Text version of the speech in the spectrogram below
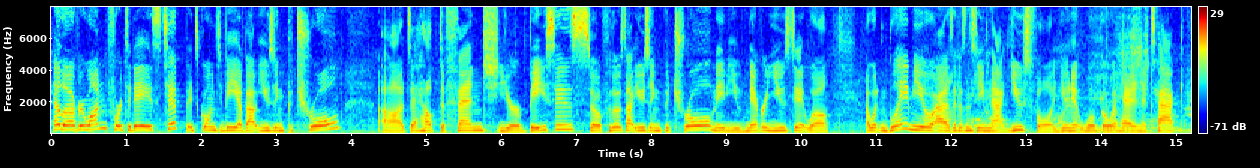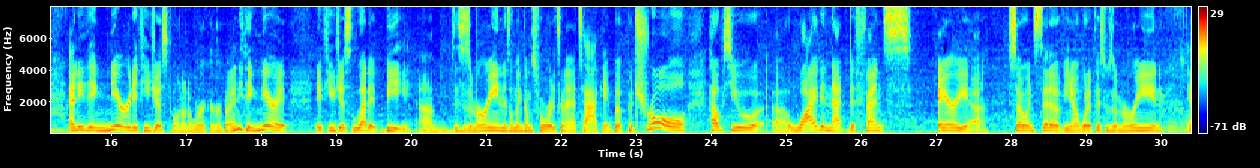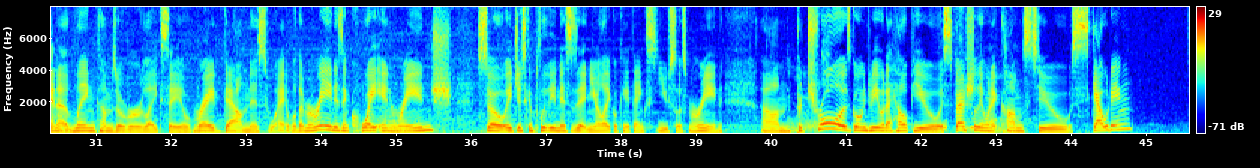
Hello everyone, for today's tip, it's going to be about using Patrol uh, to help defend your bases. So for those not using Patrol, maybe you've never used it, well, I wouldn't blame you as it doesn't seem that useful. A unit will go ahead and attack anything near it if you just, well not a worker, but anything near it if you just let it be. Um, this is a Marine and something comes forward, it's going to attack it. But Patrol helps you uh, widen that defense area so instead of, you know, what if this was a Marine and a Ling comes over, like, say, right down this way? Well, the Marine isn't quite in range, so it just completely misses it, and you're like, okay, thanks, useless Marine. Um, patrol is going to be able to help you, especially when it comes to scouting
